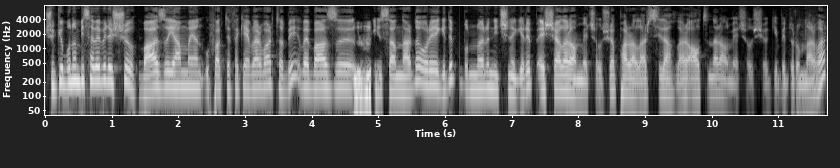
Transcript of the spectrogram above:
Çünkü bunun bir sebebi de şu. Bazı yanmayan ufak tefek evler var tabii ve bazı hı hı. insanlar da oraya gidip bunların içine girip eşyalar almaya çalışıyor. Paralar, silahlar, altınlar almaya çalışıyor gibi durumlar var.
